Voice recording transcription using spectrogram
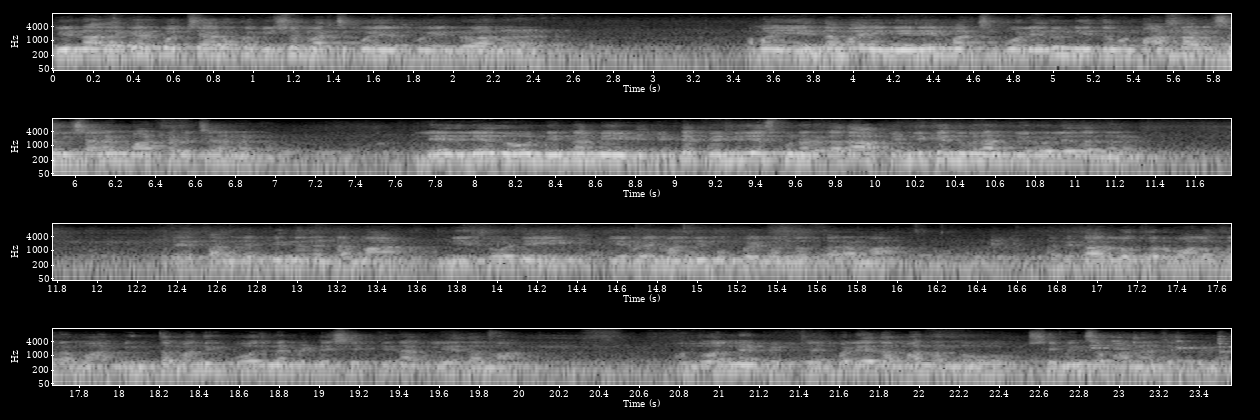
మీరు నా దగ్గరకు వచ్చారు ఒక విషయం మర్చిపోయిపోయినరు అన్నాడట అమ్మ ఏందమ్మా నేనేం మర్చిపోలేదు నీతో మాట్లాడాల్సిన విషయాలని మాట్లాడొచ్చాను అన్నట లేదు లేదు నిన్న మీ బిడ్డ పెళ్ళి చేసుకున్నారు కదా ఆ పెళ్ళికి ఎందుకు నన్ను పిలవలేదు అన్నాడు అంటే తను చెప్పింది ఏంటంటే అమ్మా నీ తోటి ఇరవై మంది ముప్పై మంది వస్తారమ్మా. అధికారులు వస్తారు వాళ్ళు వస్తారమ్మా. ఇంతమందికి భోజనం పెట్టే శక్తి నాకు లేదమ్మా. అందువల్ల నేను చెప్పలేదమ్మా నన్ను క్షమించమన్నా అని చెప్పిండు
